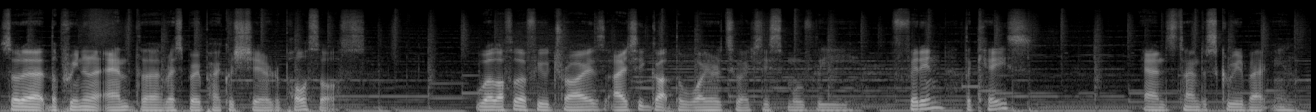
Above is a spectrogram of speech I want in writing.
so that the printer and the Raspberry Pi could share the power source. Well, after a few tries, I actually got the wire to actually smoothly fit in the case and it's time to screw it back in.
